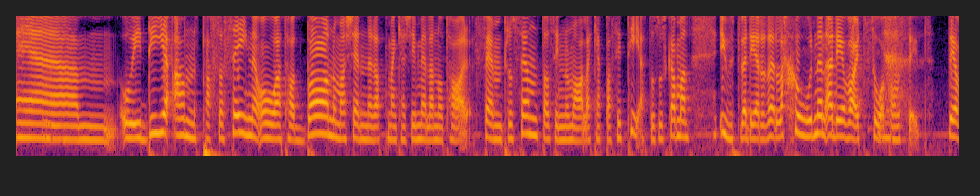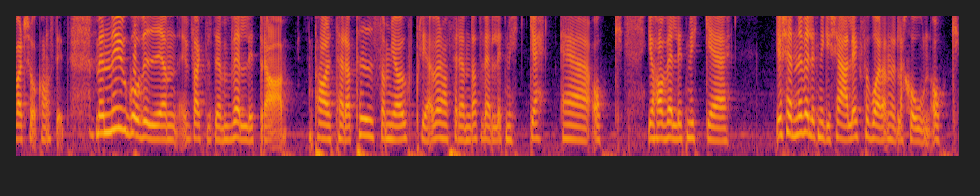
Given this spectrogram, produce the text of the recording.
Mm. och i det anpassa sig och att ha ett barn och man känner att man kanske emellanåt har 5% av sin normala kapacitet och så ska man utvärdera relationen. Ja, det har varit så konstigt. Det har varit så konstigt. Men nu går vi en, faktiskt en väldigt bra parterapi som jag upplever har förändrat väldigt mycket. Eh, och jag har väldigt mycket, jag känner väldigt mycket kärlek för vår relation och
